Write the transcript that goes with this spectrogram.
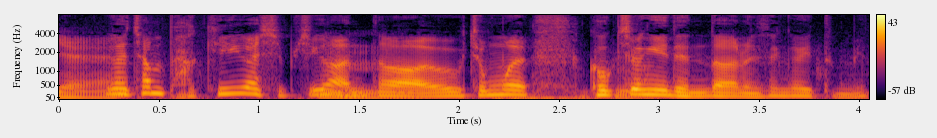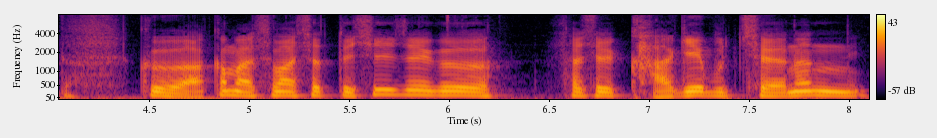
예. 그러니까 참 바뀌기가 쉽지가 음. 않다. 정말 걱정이 네. 된다는 생각이 듭니다. 그 아까 말씀하셨듯이 이제 그 사실 가계 부채는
